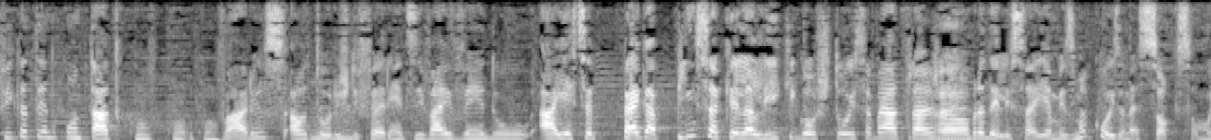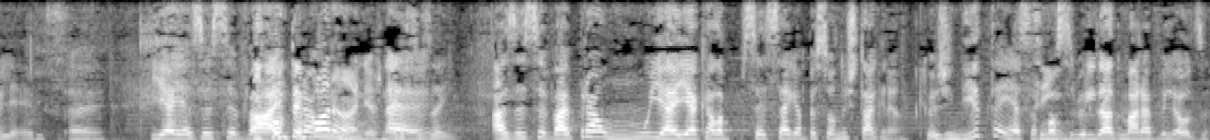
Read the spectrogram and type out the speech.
fica tendo contato com, com, com vários autores Uhum. diferentes e vai vendo. Aí você pega, pinça aquele ali que gostou e você vai atrás É. da obra dele. Isso aí é a mesma coisa, né? Só que são mulheres. É. E aí, às vezes, você vai. pra contemporâneas, um- né, é. essas aí. Às vezes você vai pra um e aí aquela, você segue a pessoa no Instagram. Que hoje em dia tem essa Sim. possibilidade maravilhosa.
